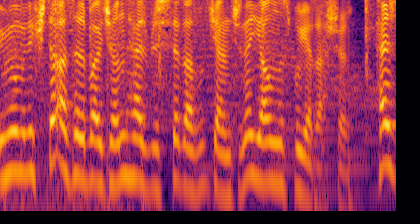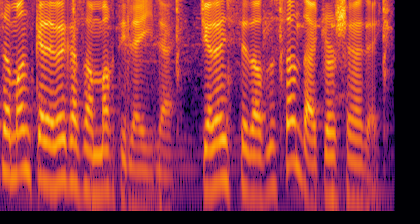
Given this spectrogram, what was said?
Ümumilikdə Azərbaycanın hər bir istedadlı gəncinə yalnız bu yaraşır. Hər zaman qələbə qazanmaq diləyi ilə. Gələn istedadlısan da görüşənədək.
